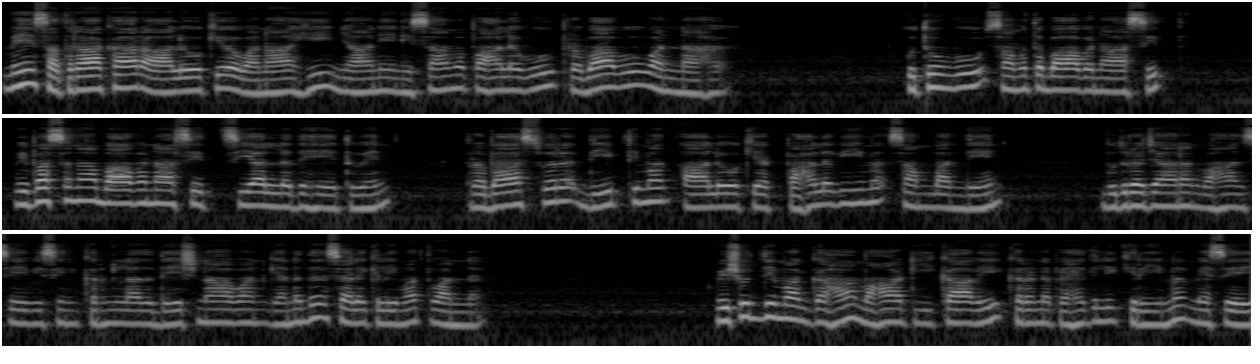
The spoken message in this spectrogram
මේ සතරාකාර ආලෝකය වනාහි ඥානයේ නිසාම පහළ වූ ප්‍රභාවෝ වන්නාහ. උතුම් වූ සමත භාවනාසිත විපස්සනා භාවනාසිත සියල්ලද හේතුවෙන් ප්‍රභාස්වර දීප්තිමත් ආලෝකයක් පහළ වීම සම්බන්ධයෙන් බුදුරජාණන් වහන්සේ විසින් කරන ලද දේශනාවන් ගැනද සැලකිලිමත් වන්න. විසුද්ධි මග්ගහ මහා ටීකාවේ කරන පැහැදිලි කිරීම මෙසේය.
